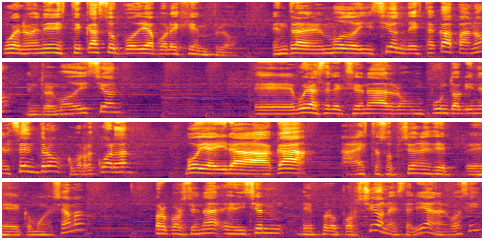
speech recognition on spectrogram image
Bueno, en este caso podría, por ejemplo, entrar en el modo edición de esta capa, ¿no? Entro en modo edición eh, voy a seleccionar un punto aquí en el centro, como recuerdan. Voy a ir acá a estas opciones de, eh, ¿cómo se llama? Proporcionar, edición de proporciones serían, algo así.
